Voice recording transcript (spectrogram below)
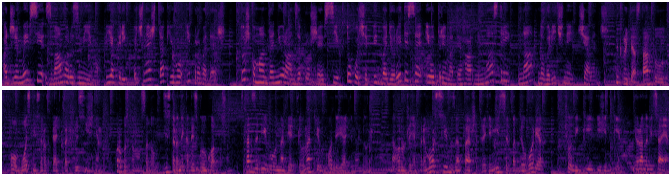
Адже ми всі з вами розуміємо, як рік почнеш, так його і проведеш. Тож команда Нюран запрошує всіх, хто хоче підбадьоритися і отримати гарний настрій на новорічний челендж. Відкриття старту о 8.45 1 січня в корпусному саду зі сторони кадетського корпусу. Старт забігу на 5 км о 9.00. Нагородження переможців за перше-третє місце в категоріях чоловіки і жінки. Юран обіцяє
